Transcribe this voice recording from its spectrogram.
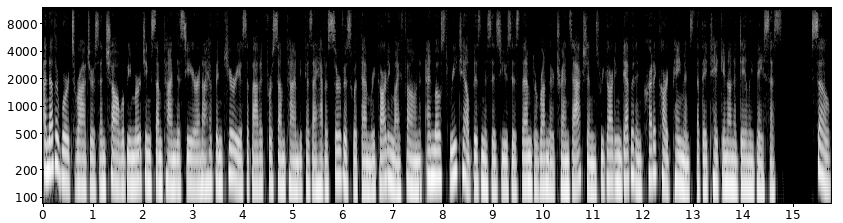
In other words, Rogers and Shaw will be merging sometime this year, and I have been curious about it for some time because I have a service with them regarding my phone, and most retail businesses uses them to run their transactions regarding debit and credit card payments that they take in on a daily basis. So,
